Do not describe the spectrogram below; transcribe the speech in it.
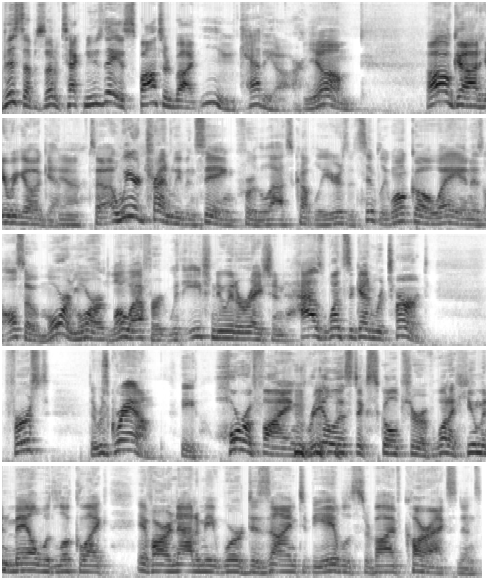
This episode of Tech News Day is sponsored by mm, Caviar. Yum. Oh God, here we go again. Yeah. So a weird trend we've been seeing for the last couple of years that simply won't go away and is also more and more low effort with each new iteration has once again returned. First, there was Graham, the horrifying realistic sculpture of what a human male would look like if our anatomy were designed to be able to survive car accidents,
